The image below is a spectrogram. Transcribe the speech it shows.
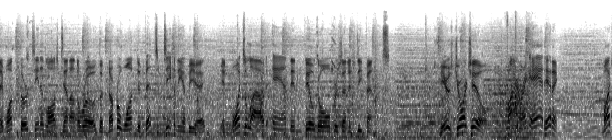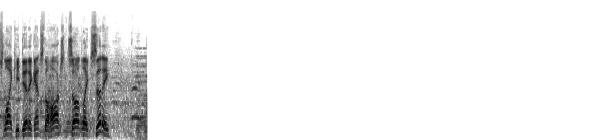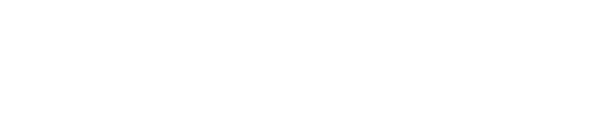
They won 13 and lost 10 on the road. The number one defensive team in the NBA in points allowed and in field goal percentage defense. Here's George Hill firing and hitting. Much like he did against the Hawks in Salt Lake City,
